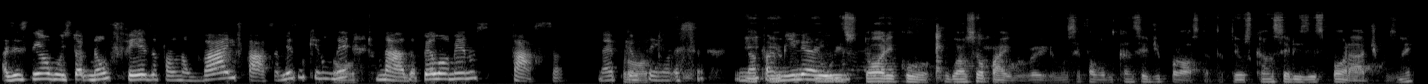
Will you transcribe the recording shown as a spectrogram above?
às vezes tem alguma história, não fez, eu falo, não, vai e faça. Mesmo que não Pronto. dê nada, pelo menos faça. Né? Porque Pronto. eu tenho essa, na e, família. E, o histórico, igual seu pai, você falou do câncer de próstata, tem os cânceres esporádicos, né?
